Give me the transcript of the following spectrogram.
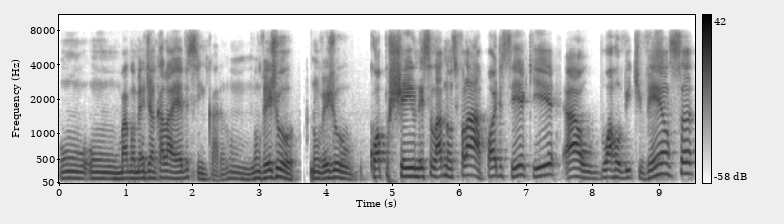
um, um Magomed Ankalaev, sim, cara. Não, não vejo não vejo copo cheio nesse lado, não. Se falar, ah, pode ser que ah, o Arrovic vença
